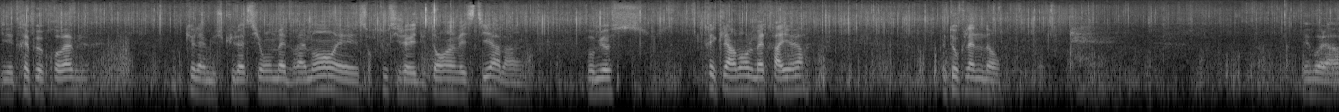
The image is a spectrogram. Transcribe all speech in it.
il est très peu probable que la musculation m'aide vraiment et surtout si j'avais du temps à investir, ben, vaut mieux très clairement le mettre ailleurs plutôt que là-dedans. Mais voilà.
